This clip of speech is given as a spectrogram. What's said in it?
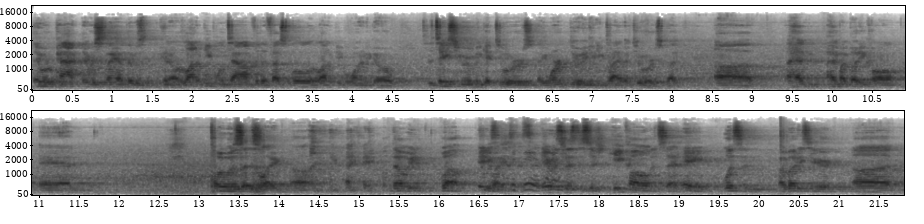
they were packed, they were slammed. There was you know a lot of people in town for the festival. A lot of people wanted to go to the tasting room and get tours. They weren't doing any private tours, but uh, I had I had my buddy call and pose as like, uh, no, we, well, anyway, it was his decision. He called and said, hey, listen, my buddy's here, uh,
